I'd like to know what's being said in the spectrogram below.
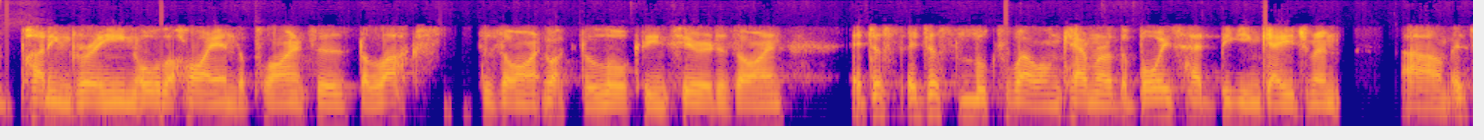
the putting green, all the high-end appliances, the luxe design, like the look, the interior design. It just it just looked well on camera. The boys had big engagement. Um, it's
